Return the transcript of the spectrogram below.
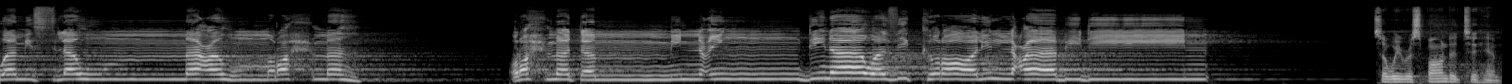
ومثلهم معهم رحمه رحمه من عندنا وذكرى للعابدين So we responded to him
